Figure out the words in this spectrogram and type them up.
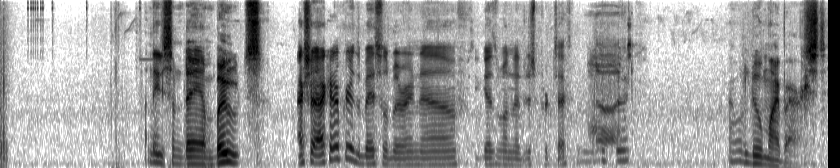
I need some damn boots. Actually, I could upgrade the base a little bit right now if you guys want to just protect me real quick. I will do my best.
